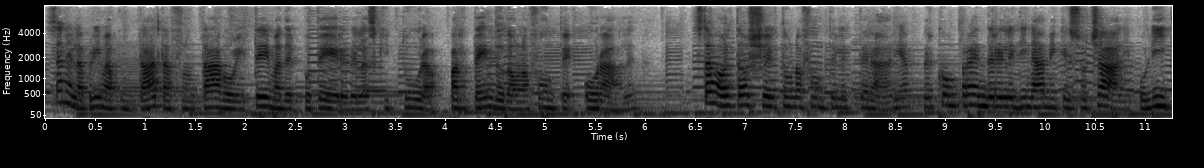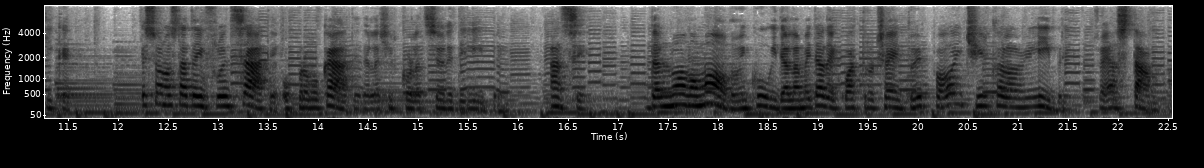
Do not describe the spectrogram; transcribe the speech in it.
Se nella prima puntata affrontavo il tema del potere della scrittura partendo da una fonte orale, stavolta ho scelto una fonte letteraria per comprendere le dinamiche sociali, politiche che sono state influenzate o provocate dalla circolazione dei libri, anzi dal nuovo modo in cui dalla metà del 400 e poi circolano i libri, cioè a stampa.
